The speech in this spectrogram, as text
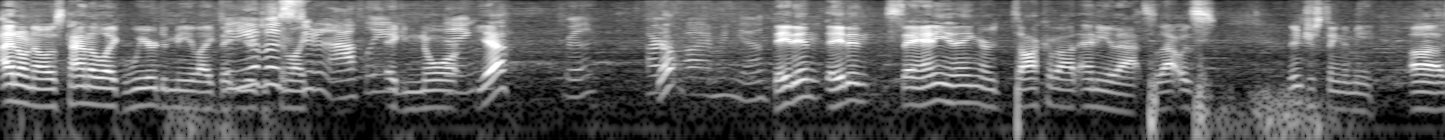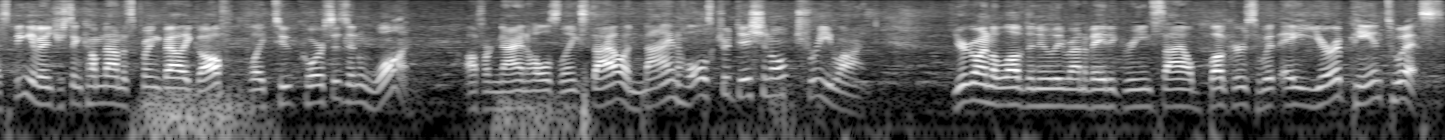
I don't know. It's kind of like weird to me like that Did he you're have a just gonna like athlete? ignore. thing? Yeah, Really? Or- Yep. I mean, yeah. they didn't they didn't say anything or talk about any of that. So that was interesting to me. Uh, speaking of interesting, come down to Spring Valley Golf and play two courses in one, offering nine holes link style and nine holes traditional tree lined. You're going to love the newly renovated green style bunkers with a European twist.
